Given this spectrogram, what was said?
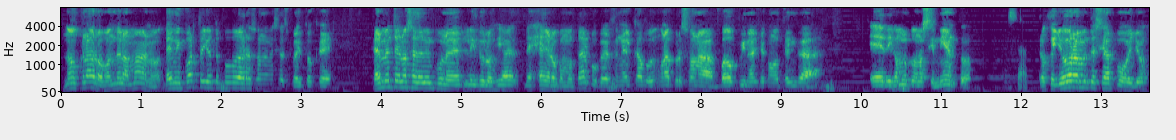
No, claro, van de la mano. De mi parte, yo te puedo dar razón en ese aspecto, que realmente no se debe imponer la ideología de género como tal, porque al fin y al cabo una persona va a opinar que cuando tenga, eh, digamos, el conocimiento. Lo que yo realmente sí apoyo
